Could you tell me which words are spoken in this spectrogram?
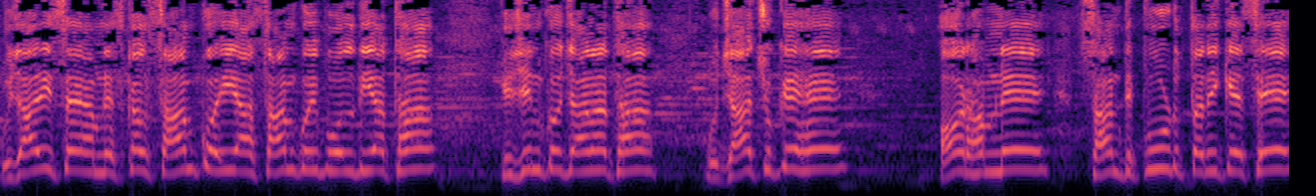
गुजारिश है, हमने कल शाम को ही, आज शाम को ही बोल दिया था कि जिनको जाना था, वो जा चुके हैं और हमने शांतिपूर्ण तरीके से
